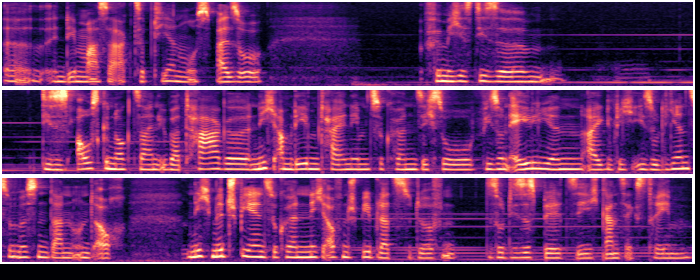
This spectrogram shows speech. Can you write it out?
äh, in dem Maße akzeptieren muss. Also für mich ist diese dieses Ausgenocktsein über Tage, nicht am Leben teilnehmen zu können, sich so wie so ein Alien eigentlich isolieren zu müssen dann und auch nicht mitspielen zu können, nicht auf den Spielplatz zu dürfen. So dieses Bild sehe ich ganz extrem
